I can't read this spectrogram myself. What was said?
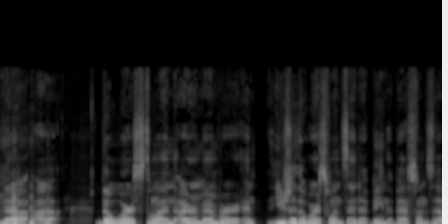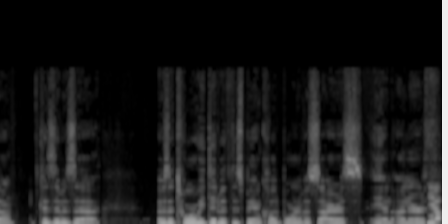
no, uh, the worst one I remember, and usually the worst ones end up being the best ones though, because it was a it was a tour we did with this band called Born of Osiris and Unearth. Yep.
